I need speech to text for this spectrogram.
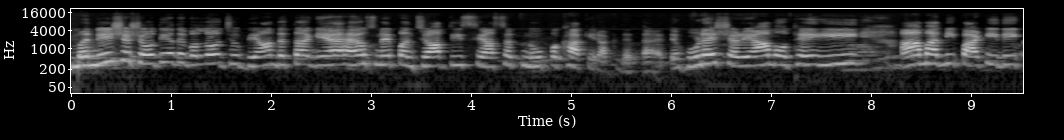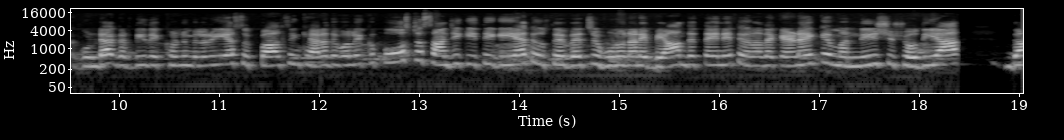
ਮਨੀਸ਼ ਸਿਸੋਦੀਆ ਦੇ ਵੱਲੋਂ ਜੋ ਬਿਆਨ ਦਿੱਤਾ ਗਿਆ ਹੈ, ਉਸਨੇ ਪੰਜਾਬ ਦੀ ਸਿਆਸਤ ਨੂੰ ਪਖਾ ਕੇ ਰੱਖ ਦਿੱਤਾ ਹੈ। ਤੇ ਹੁਣ ਸ਼ਰਿਆਮ ਉਥੇ ਹੀ ਆਮ ਆਦਮੀ ਪਾਰਟੀ ਦੀ ਇੱਕ ਗੁੰਡਾਗਰਦੀ ਦੇਖਣ ਨੂੰ ਮਿਲ ਰਹੀ ਹੈ। ਸੁਖਪਾਲ ਸਿੰਘ ਖਹਿਰਾ ਦੇ ਵੱਲੋਂ ਇੱਕ ਪੋਸਟ ਸਾਂਝੀ ਕੀਤੀ ਗਈ ਹੈ ਤੇ ਉਸ ਦੇ ਵਿੱਚ ਹੁਣ ਉਹਨਾਂ ਨੇ ਬਿਆਨ ਦਿੱਤੇ ਨੇ ਤੇ ਉਹਨਾਂ ਦਾ ਕਹਿਣਾ ਹੈ ਕਿ ਮਨੀਸ਼ ਸਿਸੋਦੀਆ ਦਾ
